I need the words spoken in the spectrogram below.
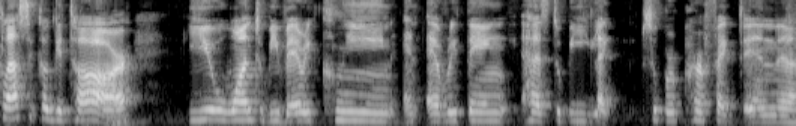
classical guitar you want to be very clean and everything has to be like super perfect and uh,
